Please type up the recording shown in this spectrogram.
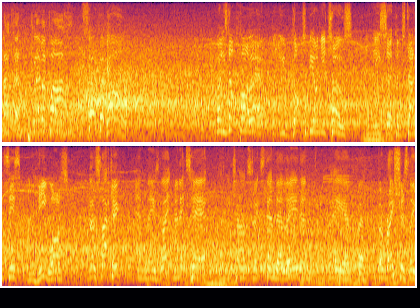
That's a clever pass, super goal! Well, he's not far out, but you've got to be on your toes in these circumstances, and he was. No slacking in these late minutes here, a chance to extend their lead, and they have uh, voraciously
